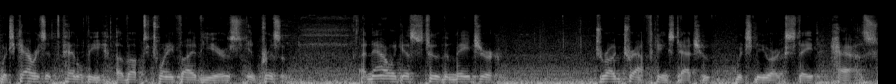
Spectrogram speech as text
which carries a penalty of up to 25 years in prison, analogous to the major drug trafficking statute, which New York State has.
